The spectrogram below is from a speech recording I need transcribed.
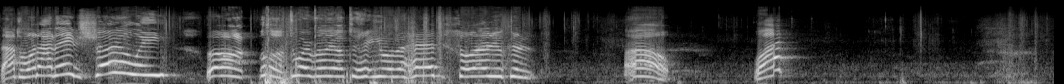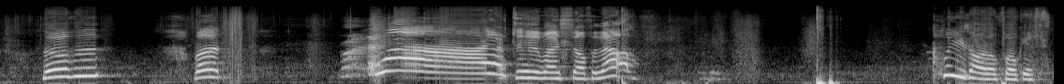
that's what I need, Shirley. Uh, uh, do I really have to hit you on the head so that you can... Oh. What? But I have to hit myself enough. Please autofocus.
